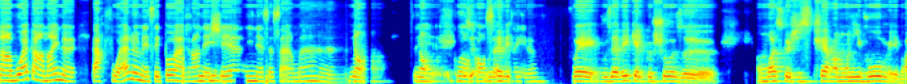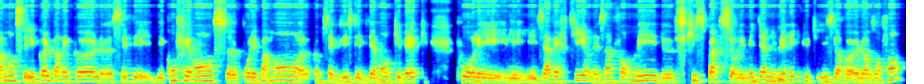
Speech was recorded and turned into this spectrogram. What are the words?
en voit quand même euh, parfois, là, mais c'est pas à grande échelle ni nécessairement euh, non. non. Oui, vous avez quelque chose, euh, moi ce que j'essaie de faire à mon niveau, mais vraiment c'est école par école, euh, c'est des, conférences pour les mmh. parents, euh, comme ça existe évidemment au Québec, pour les, avertir, les informer de ce qui se passe sur les médias numériques qu'utilisent leurs enfants.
